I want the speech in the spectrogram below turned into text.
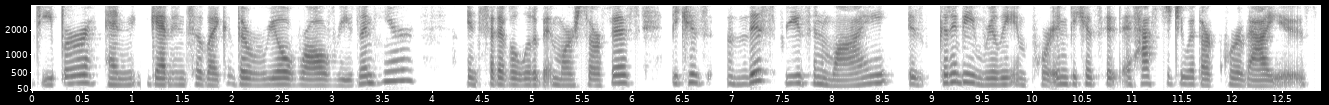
deeper and get into like the real raw reason here instead of a little bit more surface because this reason why is going to be really important because it, it has to do with our core values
